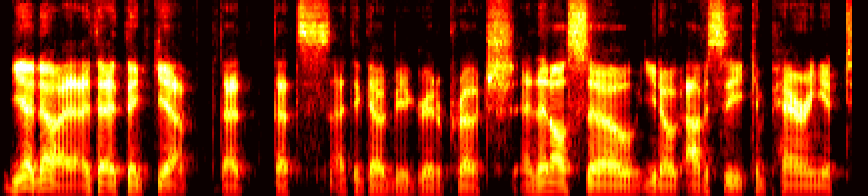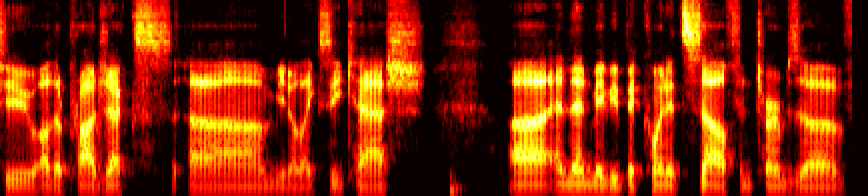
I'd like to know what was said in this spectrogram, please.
Yeah, no, I, th- I think yeah, that that's I think that would be a great approach. And then also, you know, obviously comparing it to other projects, um, you know, like Zcash, uh, and then maybe Bitcoin itself in terms of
